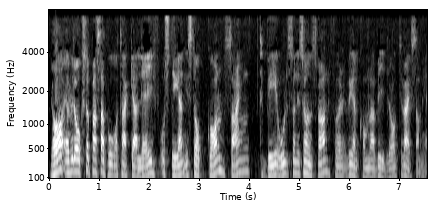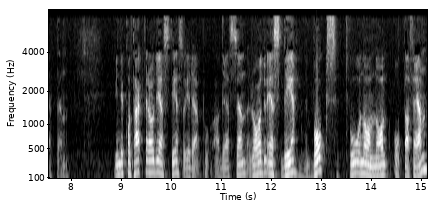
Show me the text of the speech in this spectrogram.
Ja, jag vill också passa på att tacka Leif och Sten i Stockholm samt B. Olsson i Sundsvall för välkomna bidrag till verksamheten. Vill ni kontakta Radio SD så är det på adressen Radio SD box 20085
